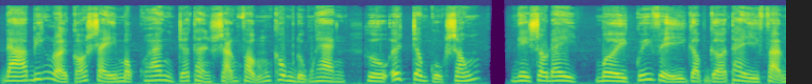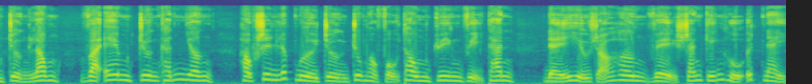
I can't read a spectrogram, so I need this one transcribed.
đã biến loại cỏ sậy mọc hoang trở thành sản phẩm không đụng hàng, hữu ích trong cuộc sống. Ngay sau đây, mời quý vị gặp gỡ thầy Phạm Trường Long và em Trương Khánh Nhân, học sinh lớp 10 trường Trung học phổ thông chuyên Vị Thanh để hiểu rõ hơn về sáng kiến hữu ích này.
